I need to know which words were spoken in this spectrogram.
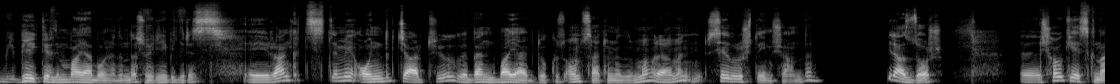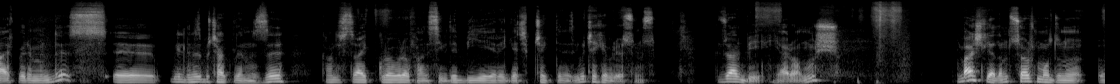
biriktirdim bayağı bir oynadım da söyleyebiliriz. E, ranked sistemi oynadıkça artıyor ve ben bayağı bir 9-10 saat oynadığıma rağmen Silver 3'teyim şu anda. Biraz zor. E, Showcase Knife bölümünde e, bildiğiniz bıçaklarınızı Counter Strike Global Offensive'de bir yere geçip çektiğiniz gibi çekebiliyorsunuz. Güzel bir yer olmuş. Başlayalım. Surf modunu e,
